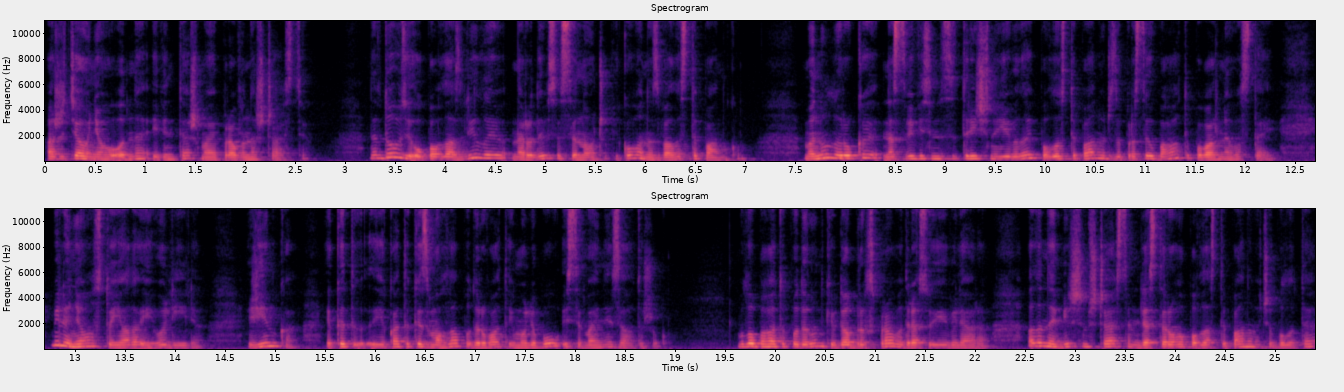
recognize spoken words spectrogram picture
а життя у нього одне, і він теж має право на щастя. Невдовзі у Павла з Лілею народився синочок, якого назвали Степанком. Минули роки на свій 80-річний ювілей Павло Степанович запросив багато поважних гостей. Біля нього стояла його Ліля, жінка, яка, таки змогла подарувати йому любов і сімейний затишок. Було багато подарунків добрих справ адресою ювіляра, але найбільшим щастям для старого Павла Степановича було те,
